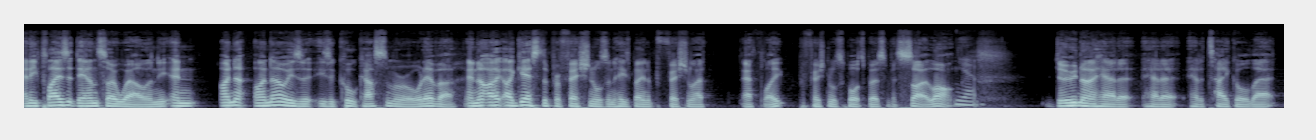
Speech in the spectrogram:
And he plays it down so well. And, he, and I know, I know he's a, he's a cool customer or whatever. And I, I guess the professionals, and he's been a professional ath- athlete, professional sports person for so long yeah, do know how to how to how to take all that,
